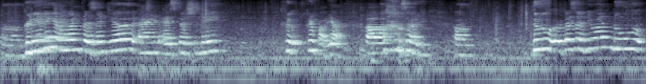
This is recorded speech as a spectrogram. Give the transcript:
Uh, good evening, everyone present here, and especially Kri- Kripa. Yeah, uh, sorry. Um, do does anyone know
